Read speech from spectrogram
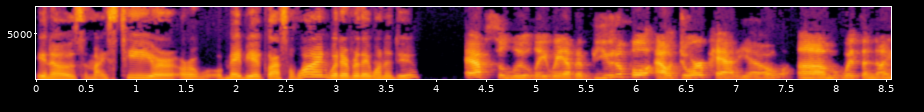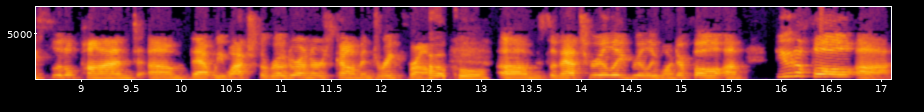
you know, some iced tea or or maybe a glass of wine, whatever they want to do? Absolutely. We have a beautiful outdoor patio um, with a nice little pond um, that we watch the roadrunners come and drink from. Oh, cool. Um, so that's really, really wonderful. Um, beautiful, uh,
